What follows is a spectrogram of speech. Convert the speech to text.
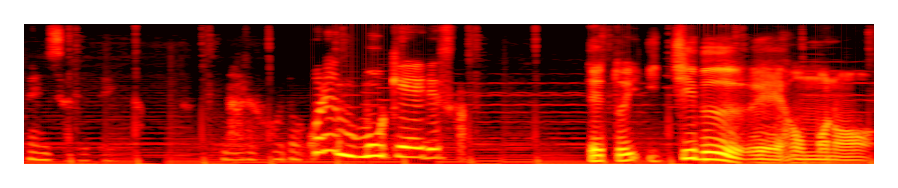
展示されていた。なるほど。これ、模型ですか？えっ、と、一部、えー本物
